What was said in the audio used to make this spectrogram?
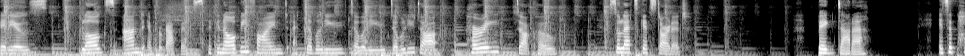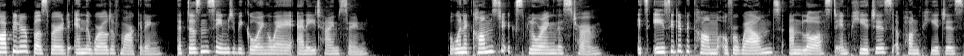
videos, blogs, and infographics that can all be found at www.hurree.co. So let's get started. Big data. It's a popular buzzword in the world of marketing that doesn't seem to be going away anytime soon. But when it comes to exploring this term, it's easy to become overwhelmed and lost in pages upon pages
